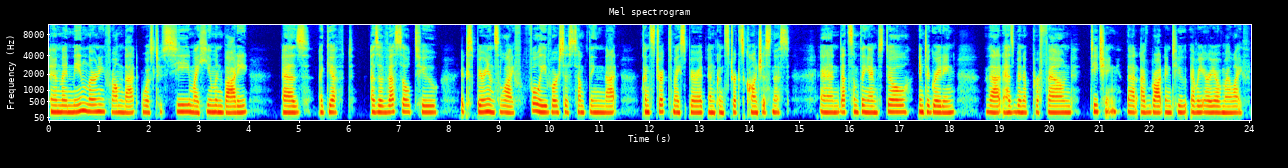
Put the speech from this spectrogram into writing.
And my main learning from that was to see my human body as a gift, as a vessel to experience life fully versus something that constricts my spirit and constricts consciousness. And that's something I'm still integrating that has been a profound teaching that I've brought into every area of my life.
